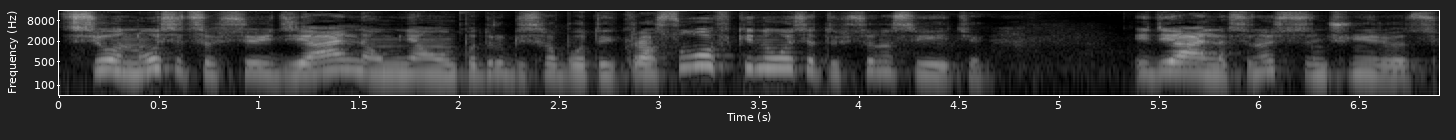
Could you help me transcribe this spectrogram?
Все носится, все идеально. У меня он подруги с работы и кроссовки носят, и все на свете. Идеально все носится, ничего не рвется.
